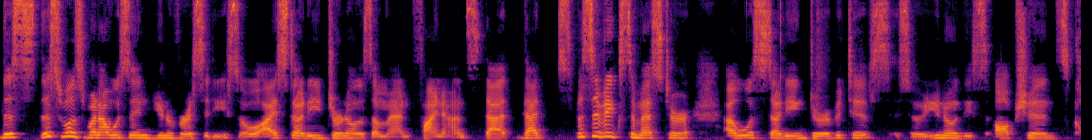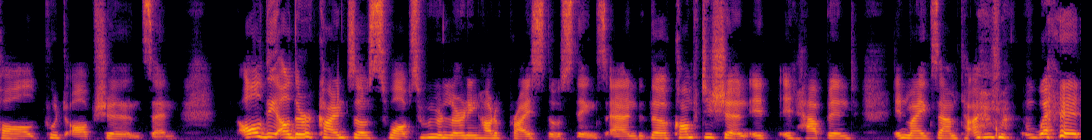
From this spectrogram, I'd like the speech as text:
this this was when I was in university. So I studied journalism and finance. That that specific semester, I was studying derivatives. So you know these options, called put options, and all the other kinds of swaps. We were learning how to price those things, and the competition it it happened in my exam time, when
